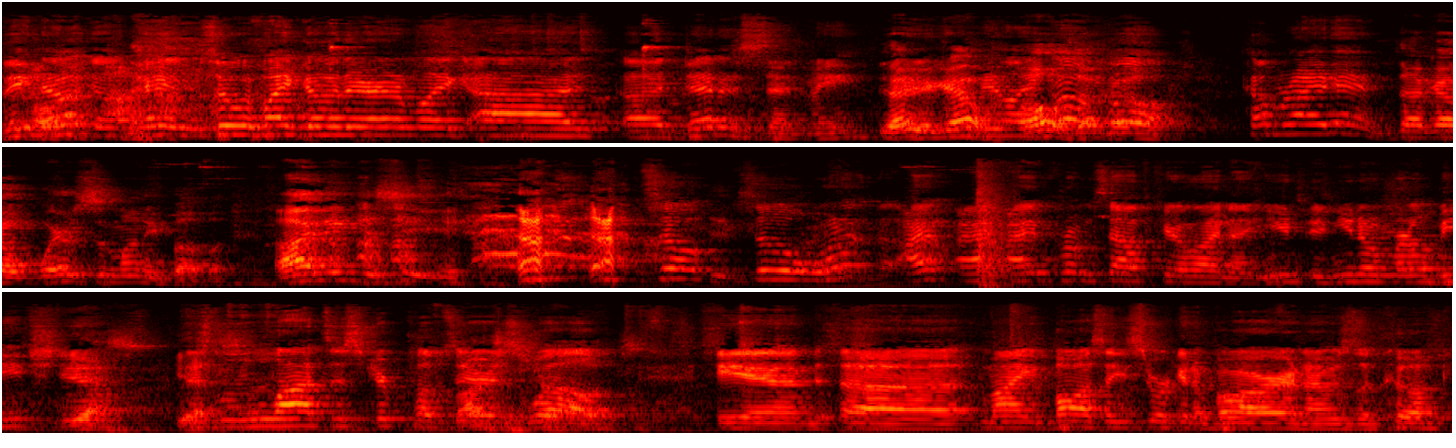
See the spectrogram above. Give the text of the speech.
They know. Okay, so if I go there and I'm like, uh, uh, Dennis sent me. There you go. Be like, Oh, oh, cool. go. Come right in. They go, "Where's the money, Bubba? I need to see." So, so one of, I, I, I'm from South Carolina, and you, and you know Myrtle Beach. You know? Yes, yes. There's lots of strip clubs there Lots as well. clubs. And uh, my boss, I used to work at a bar, and I was the cook.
